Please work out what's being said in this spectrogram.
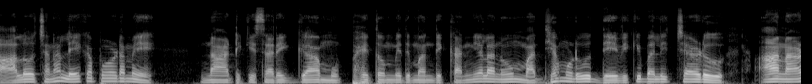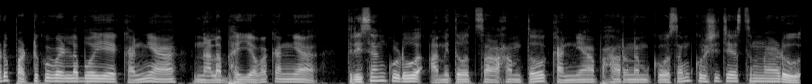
ఆలోచన లేకపోవడమే. నాటికి సరిగ్గా ముప్పై తొమ్మిది మంది కన్యలను మధ్యముడు దేవికి బలిచ్చాడు. ఆనాడు పట్టుకు వెళ్ళబోయే కన్య నలభైవ కన్య. త్రిశంకుడు అమితోత్సాహంతో కన్యాపహరణం కోసం కృషి చేస్తున్నాడు.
